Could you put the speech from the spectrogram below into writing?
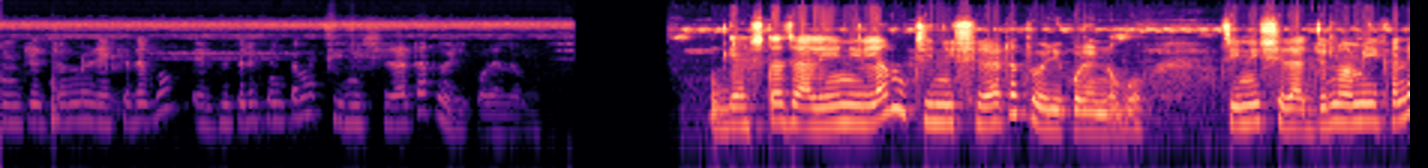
মিনিটের জন্য রেখে দেবো। এর ভিতরে কিন্তু আমি চিনি শিরাটা তৈরি করে নেব। গ্যাসটা জ্বালিয়ে নিলাম, চিনি শিরাটা তৈরি করে নেব। চিনি শিরার জন্য আমি এখানে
